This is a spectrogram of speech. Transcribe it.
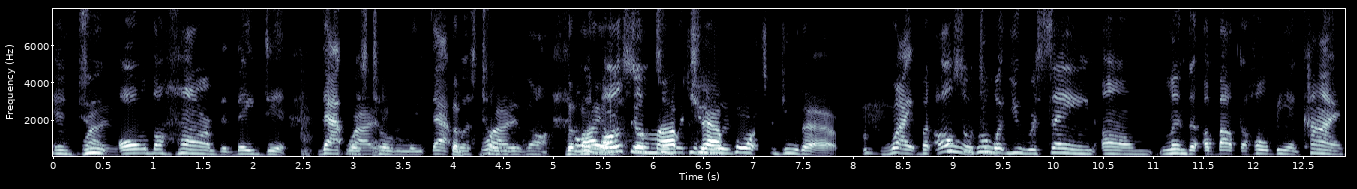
and do right. all the harm that they did. That was right. totally. That the, was totally right. wrong. The also to what you that point to do that right but also ooh, to ooh. what you were saying um linda about the whole being kind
